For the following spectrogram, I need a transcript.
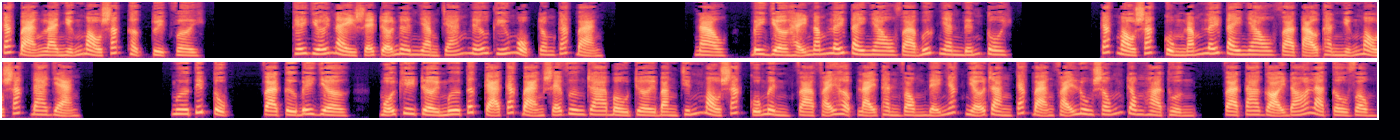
Các bạn là những màu sắc thật tuyệt vời. Thế giới này sẽ trở nên nhàm chán nếu thiếu một trong các bạn. Nào, bây giờ hãy nắm lấy tay nhau và bước nhanh đến tôi. Các màu sắc cùng nắm lấy tay nhau và tạo thành những màu sắc đa dạng. Mưa tiếp tục, và từ bây giờ, mỗi khi trời mưa tất cả các bạn sẽ vươn ra bầu trời bằng chính màu sắc của mình và phải hợp lại thành vòng để nhắc nhở rằng các bạn phải luôn sống trong hòa thuận, và ta gọi đó là cầu vồng.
